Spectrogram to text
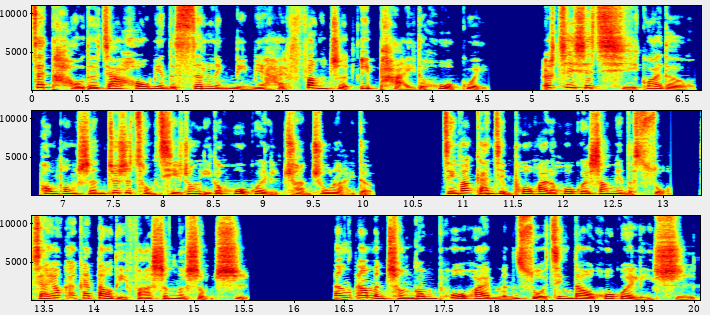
在陶德家后面的森林里面，还放着一排的货柜，而这些奇怪的碰碰声，就是从其中一个货柜里传出来的。警方赶紧破坏了货柜上面的锁，想要看看到底发生了什么事。当他们成功破坏门锁，进到货柜里时，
